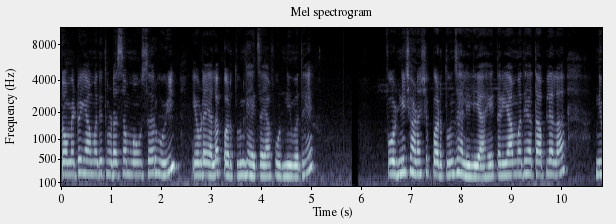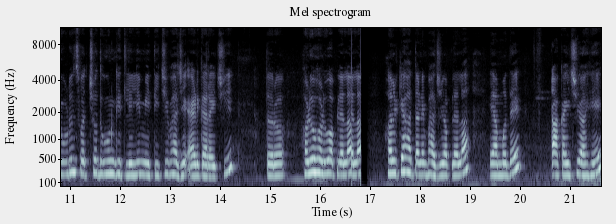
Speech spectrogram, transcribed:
टोमॅटो यामध्ये थोडासा मऊसर होईल एवढं याला परतून घ्यायचं या फोडणीमध्ये. फोडणी छान अशी परतून झालेली आहे. तर यामध्ये आता आपल्याला निवडून स्वच्छ धुवून घेतलेली मेथीची भाजी ॲड करायची. तर हळूहळू आपल्याला हलक्या हाताने भाजी आपल्याला यामध्ये टाकायची आहे.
